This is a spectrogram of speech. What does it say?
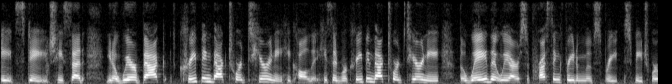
eighth stage. He said, you know, we're back, creeping back toward tyranny, he called it. He said, we're creeping back toward tyranny the way that we are suppressing freedom of speech, we're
